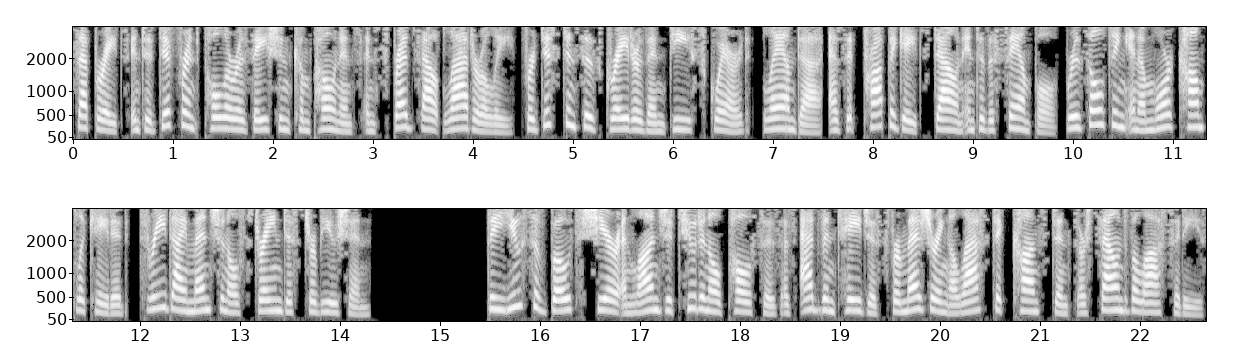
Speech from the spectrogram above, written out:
separates into different polarization components and spreads out laterally for distances greater than d squared, lambda as it propagates down into the sample, resulting in a more complicated, three-dimensional strain distribution. The use of both shear and longitudinal pulses is advantageous for measuring elastic constants or sound velocities.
